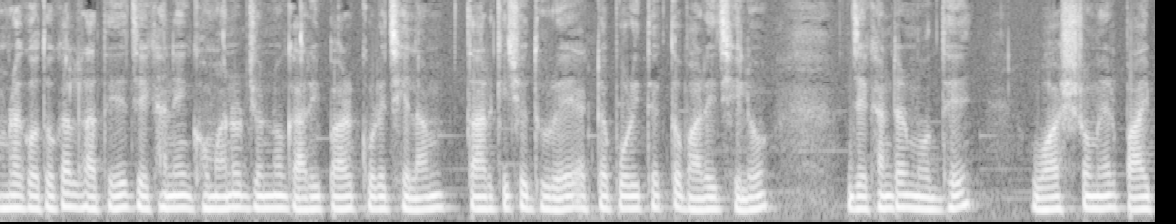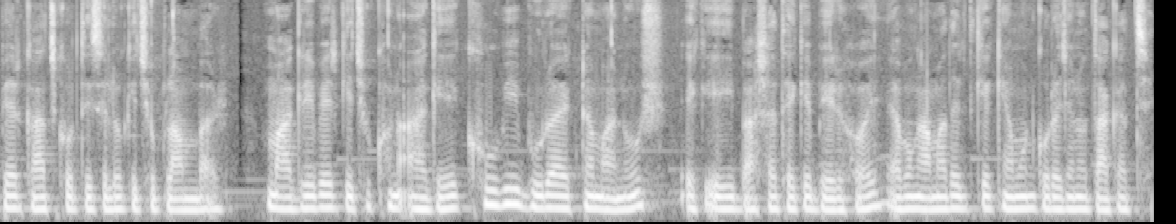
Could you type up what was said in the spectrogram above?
আমরা গতকাল রাতে যেখানে ঘুমানোর জন্য গাড়ি পার্ক করেছিলাম, তার কিছু দূরে একটা পরিত্যক্ত বাড়ি ছিল, যেখানটার মধ্যে ওয়াশরুমের পাইপের কাজ করতেছিল কিছু প্লাম্বার মাগরিবের কিছুক্ষণ আগে খুবই বুড়া একটা মানুষ এই বাসা থেকে বের হয় এবং আমাদেরকে কেমন করে যেন তাকাচ্ছে।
